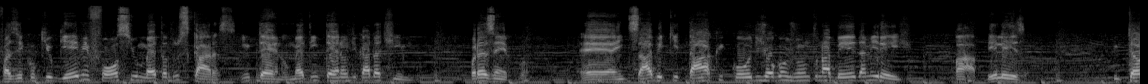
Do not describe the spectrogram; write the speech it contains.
Fazer com que o game fosse o meta dos caras, interno, o meta interno de cada time. Por exemplo, é, a gente sabe que Taco e Code jogam junto na B da Mirage. Pá, beleza. Então,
